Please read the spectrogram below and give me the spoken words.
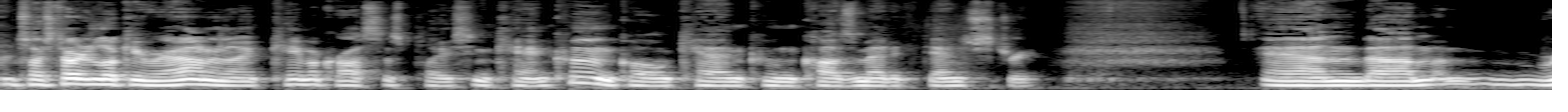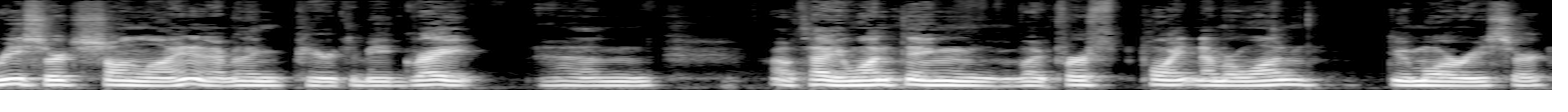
And so I started looking around and I came across this place in Cancun called Cancun Cosmetic Dentistry. And um, researched online and everything appeared to be great. And I'll tell you one thing, my first point, number one, do more research.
